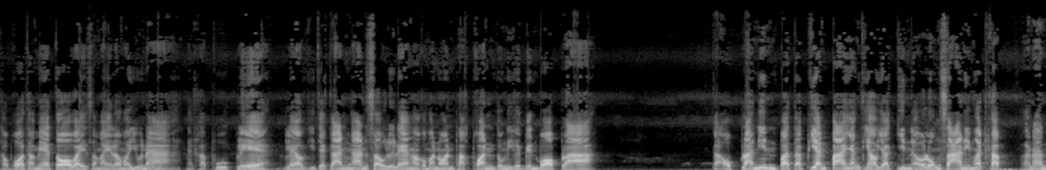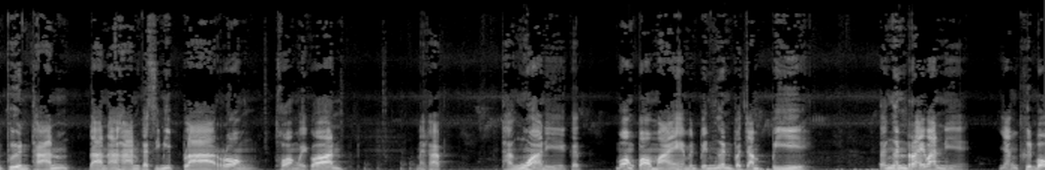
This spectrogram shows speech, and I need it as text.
ถ่าพ่อถ่าแม่ต่อไว้สมัยเรามาอยู่หน้านะครับผูกเปลแล้วกิจการงานเสาร์หรือแรงเขาก็มานอนพักผ่อนตรงนี้ก็เป็นบ่อปลาก็เอาปลานิ่นปลาตะเพียนปลายังเที่เขาอยากกินเอาลงสานี่หมดครับอันนั้นพื้นฐานด้านอาหารกับสิมีปลาร่องท้องไว้ก่อน นะครับทางงัวนี่ก็มองเป้าหมายให้มันเป็นเงินประจำปี แต่เงินไรายวันนี่ยังคืดบอ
